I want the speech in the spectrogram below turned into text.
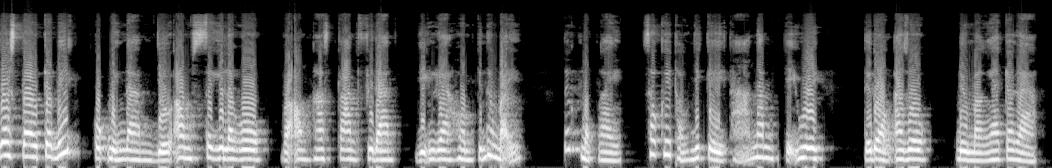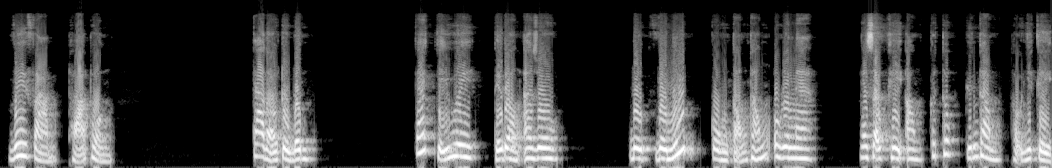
Reuters cho biết cuộc điện đàm giữa ông Sergei và ông Hassan Fidan diễn ra hôm 9 tháng 7, tức một ngày sau khi Thổ Nhĩ Kỳ thả năm chỉ huy tiểu đoàn Azo, điều mà Nga cho là vi phạm thỏa thuận trao đổi tù binh. Các chỉ huy tiểu đoàn Azo được về nước cùng Tổng thống Ukraine ngay sau khi ông kết thúc chuyến thăm Thổ Nhĩ Kỳ.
